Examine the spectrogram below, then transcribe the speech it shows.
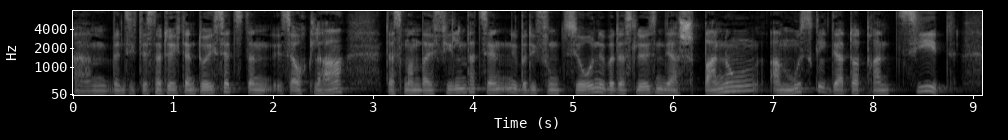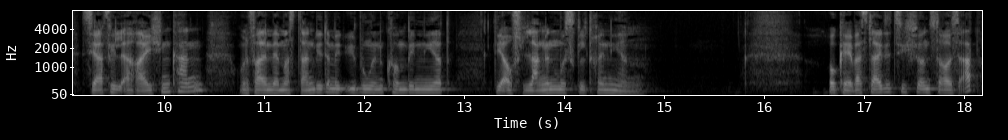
Ähm, wenn sich das natürlich dann durchsetzt, dann ist auch klar, dass man bei vielen Patienten über die Funktion, über das Lösen der Spannung am Muskel, der dort dran zieht, sehr viel erreichen kann. Und vor allem, wenn man es dann wieder mit Übungen kombiniert, die auf langen Muskel trainieren. Okay, was leitet sich für uns daraus ab?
